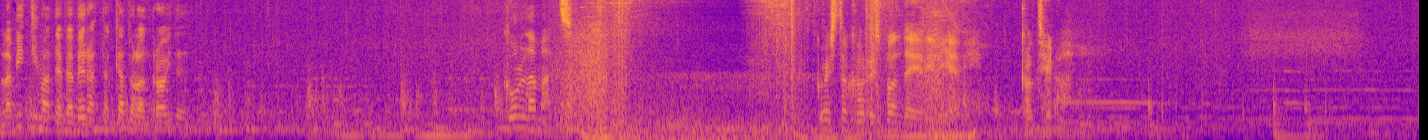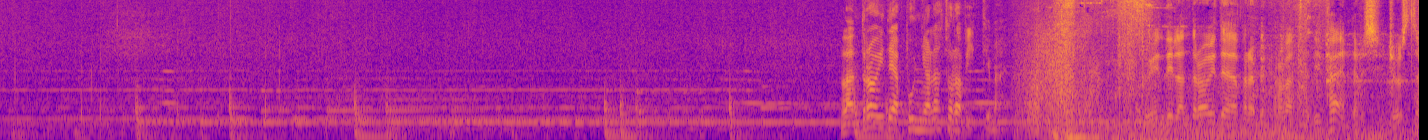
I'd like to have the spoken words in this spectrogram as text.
La vittima deve aver attaccato l'androide con la mazza. Questo corrisponde ai rilievi. Continua. L'androide ha pugnalato la vittima. Quindi l'androide avrebbe provato a difendersi, giusto?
